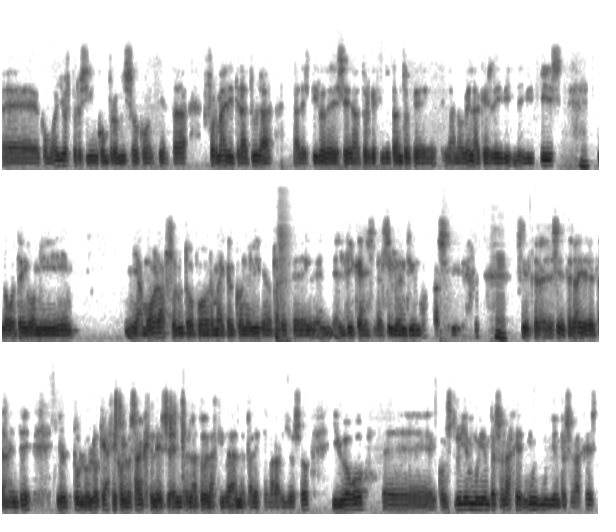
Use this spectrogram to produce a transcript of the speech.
eh, como ellos, pero sí un compromiso con cierta forma de literatura al estilo de ese autor que cito tanto, que la novela, que es David, David Fish. Mm. Luego tengo mi, mi amor absoluto por Michael Connelly, que me parece el, Dickens del siglo XXI, así, hmm. sincera, y directamente. Lo, que hace con Los Ángeles, el relato de la ciudad, me parece maravilloso. Y luego eh, construyen muy bien personajes, muy, muy bien personajes,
